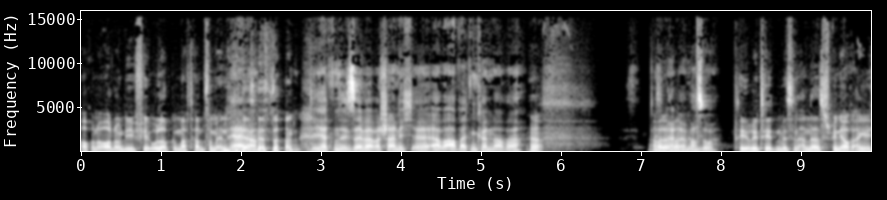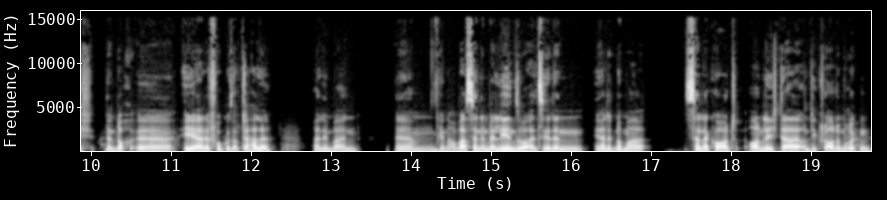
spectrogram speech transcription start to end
auch in Ordnung, die viel Urlaub gemacht haben zum Ende Ja, ja. der Saison. Und die hätten sich selber wahrscheinlich äh, erarbeiten können, aber Ja. Aber da halt waren einfach so. Prioritäten ein bisschen anders. Spielen ja auch eigentlich dann doch äh, eher der Fokus auf der Halle Ja. bei den beiden. Ähm, genau. War es denn in Berlin so, als ihr dann, ihr hattet nochmal Center Court ordentlich da und die Crowd im Rücken?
